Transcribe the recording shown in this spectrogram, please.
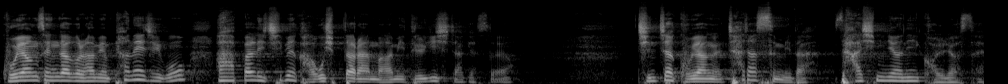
고향 생각을 하면 편해지고 아 빨리 집에 가고 싶다라는 마음이 들기 시작했어요. 진짜 고향을 찾았습니다. 40년이 걸렸어요.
